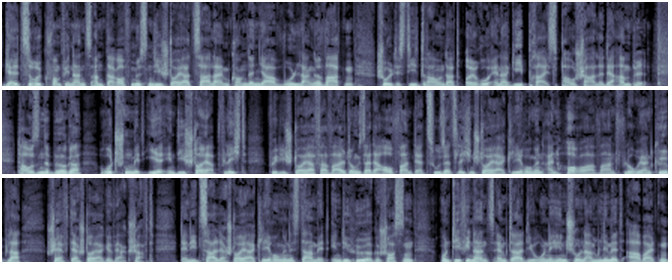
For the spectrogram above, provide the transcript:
Geld zurück vom Finanzamt, darauf müssen die Steuerzahler im kommenden Jahr wohl lange warten. Schuld ist die 300 Euro Energiepreispauschale der Ampel. Tausende Bürger rutschen mit ihr in die Steuerpflicht. Für die Steuerverwaltung sei der Aufwand der zusätzlichen Steuererklärungen ein Horror, warnt Florian Köbler, Chef der Steuergewerkschaft. Denn die Zahl der Steuererklärungen ist damit in die Höhe geschossen und die Finanzämter, die ohnehin schon am Limit arbeiten,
